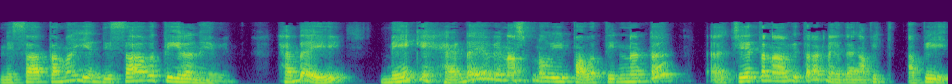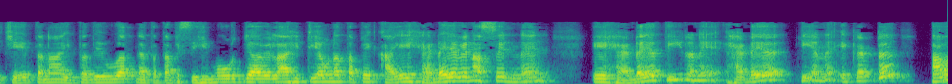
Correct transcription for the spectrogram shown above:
නිසා තමයි මේ දිශාව තීරණය වෙන්නේ. හැබැයි මේකේ හැඩය වෙනස් නොවි පවතින්නට චේතනාව විතරක් නෙවෙයි. දැන් අපි අපි චේතනා ඉපදෙව්වත් නැත්නම් අපි සිහි මූර්ජා වෙලා හිටියා වුණත් අපේ කයේ හැඩය වෙනස් වෙන්නේ ඒ හැඩය තීරණය හැඩය කියන එකට තව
